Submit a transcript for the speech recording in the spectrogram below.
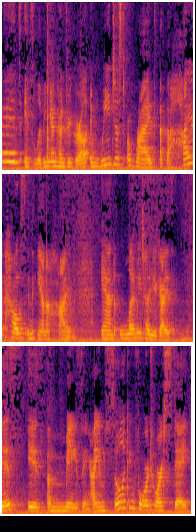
friends, it's Living Young Country Girl and we just arrived at the Hyatt House in Anaheim. And let me tell you guys, this is amazing. I am so looking forward to our stay.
